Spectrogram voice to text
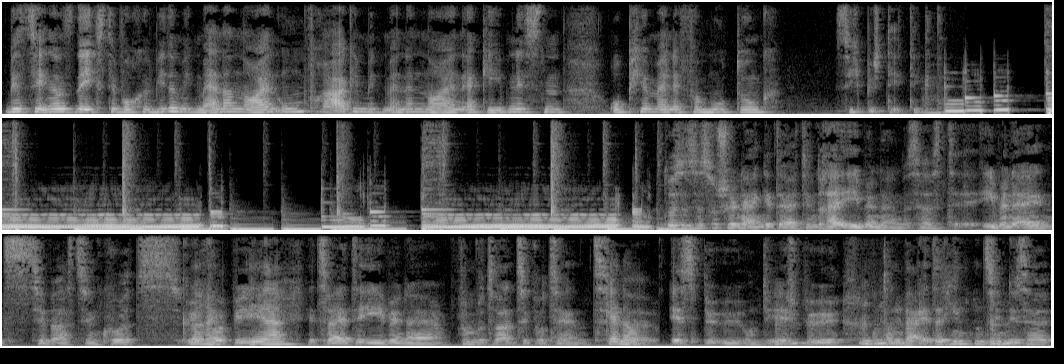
wir sehen uns nächste Woche wieder mit meiner neuen Umfrage, mit meinen neuen Ergebnissen, ob hier meine Vermutung sich bestätigt. Du hast es ja so schön eingeteilt in drei Ebenen. Das heißt, Ebene 1, Sebastian Kurz, Correct. ÖVP, ja. die zweite Ebene 25 Prozent genau. äh, SPÖ und die mhm. FPÖ. Mhm. Und dann weiter hinten sind mhm. diese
